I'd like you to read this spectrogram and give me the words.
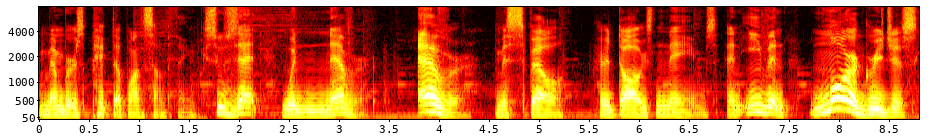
members picked up on something. Suzette would never, ever misspell her dog's names. And even more egregious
